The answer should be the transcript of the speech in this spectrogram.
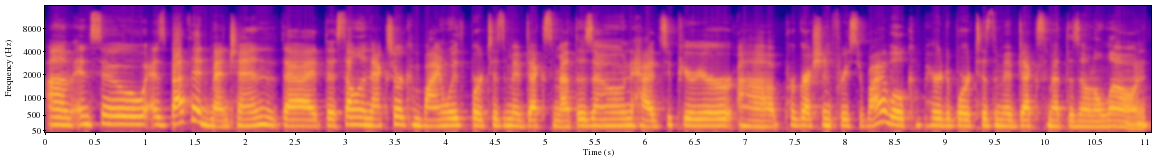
Um, and so, as Beth had mentioned, that the selinexor combined with bortezomib dexamethasone had superior uh, progression-free survival compared to bortezomib dexamethasone alone.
